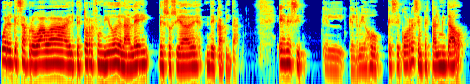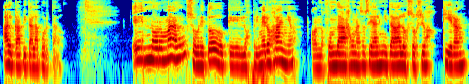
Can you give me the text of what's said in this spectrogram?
por el que se aprobaba el texto refundido de la Ley de Sociedades de Capital. Es decir, que el, riesgo que se corre siempre está limitado al capital aportado. Es normal, sobre todo, que los primeros años, cuando fundas una sociedad limitada, los socios quieran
